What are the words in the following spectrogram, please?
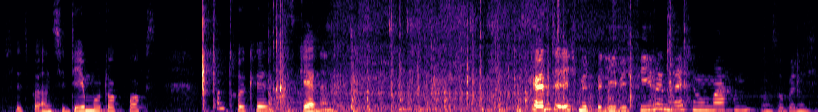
das ist jetzt bei uns die Demo-DocBox, und drücke Scannen. Das könnte ich mit beliebig vielen Rechnungen machen und so bin ich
